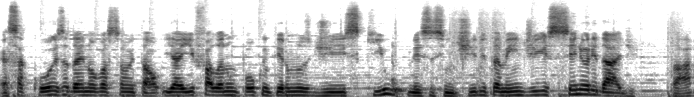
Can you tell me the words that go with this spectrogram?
essa coisa da inovação e tal. E aí, falando um pouco em termos de skill nesse sentido e também de senioridade, tá?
